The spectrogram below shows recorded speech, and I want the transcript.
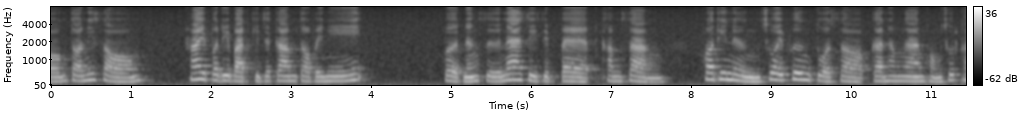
2ตอนที่ 2 ให้ปฏิบัติกิจกรรมต่อไปนี้ เปิดหนังสือหน้า 48 คำสั่ง ข้อที่ 1 ช่วยพึ่งตรวจสอบการทำงานของชุดค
